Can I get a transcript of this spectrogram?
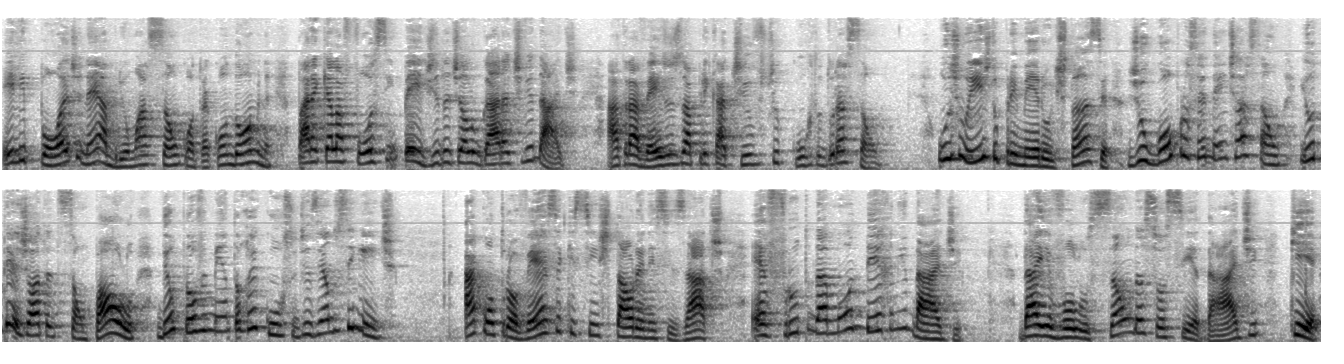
ele pode né, abrir uma ação contra a condômina para que ela fosse impedida de alugar a atividade, através dos aplicativos de curta duração. O juiz do primeiro instância julgou procedente a ação e o TJ de São Paulo deu provimento ao recurso, dizendo o seguinte: a controvérsia que se instaura nesses atos é fruto da modernidade, da evolução da sociedade que,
